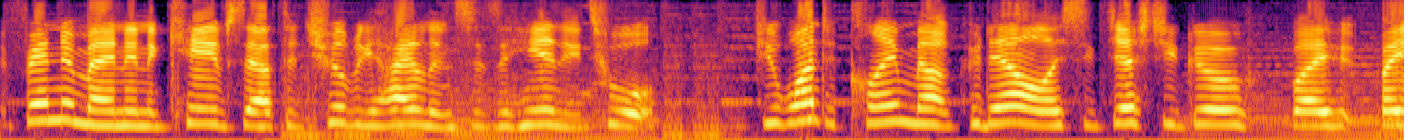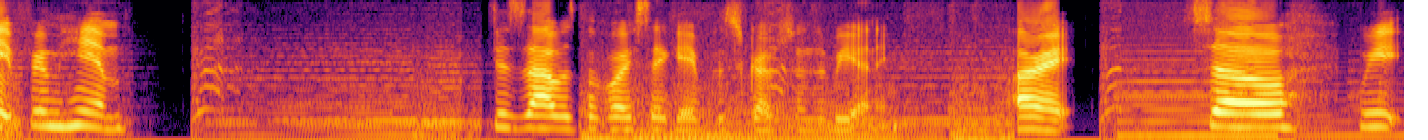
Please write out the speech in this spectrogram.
A friend of mine in a cave south of Trilby Highlands is a handy tool. If you want to climb Mount Crenel, I suggest you go buy, buy it from him. Because that was the voice I gave the scrubs in the beginning. Alright. So, we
